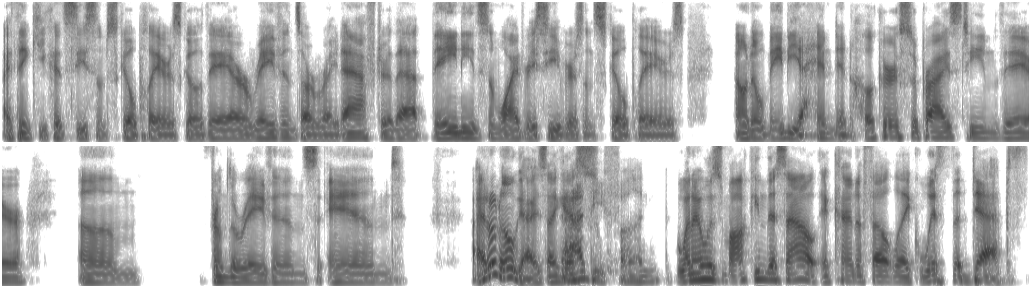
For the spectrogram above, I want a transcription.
I think you could see some skill players go there. Ravens are right after that. They need some wide receivers and skill players. I don't know, maybe a Hendon Hooker surprise team there um, from the Ravens. And I don't know, guys. I guess That'd be fun. when I was mocking this out, it kind of felt like with the depth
